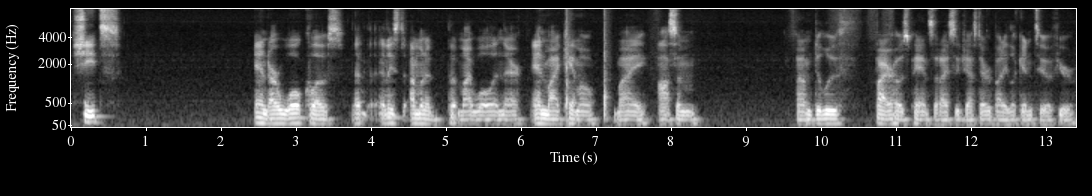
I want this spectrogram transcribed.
sheets, and our wool clothes. That, at least I'm gonna put my wool in there and my camo, my awesome um, Duluth fire hose pants that I suggest everybody look into if you're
